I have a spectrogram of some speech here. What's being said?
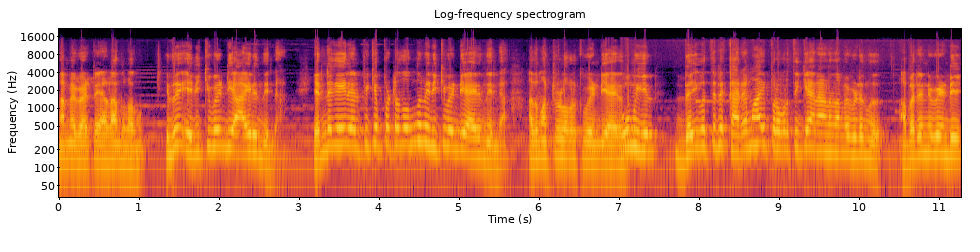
നമ്മെ വേട്ടയാടാൻ തുടങ്ങും. ഇത് എനിക്ക് വേണ്ടി ആയിരുന്നില്ല. എന്റെ കയ്യിൽ ഏൽപ്പിക്കപ്പെട്ടതൊന്നും എനിക്ക് വേണ്ടിയായിരുന്നില്ല. അത് മറ്റുള്ളവർക്ക് വേണ്ടിയായിരുന്നു. ഭൂമിയിൽ ദൈവത്തിന്റെ കരമായി പ്രവർത്തിക്കാനാണ് നമ്മെ വിടുന്നത്. അവരന് വേണ്ടി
